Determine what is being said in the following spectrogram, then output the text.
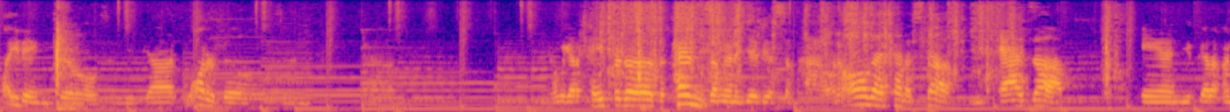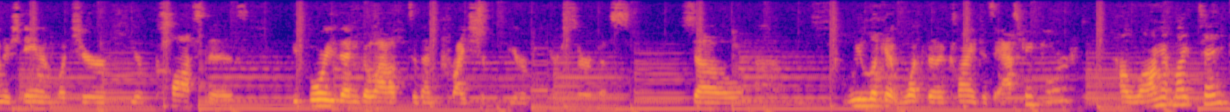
lighting bills, and we've got water bills, and know we got to pay for the the pens I'm going to give you somehow, and all that kind of stuff adds up. And you've got to understand what your your cost is before you then go out to then price your your, your service. So um, we look at what the client is asking for, how long it might take,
